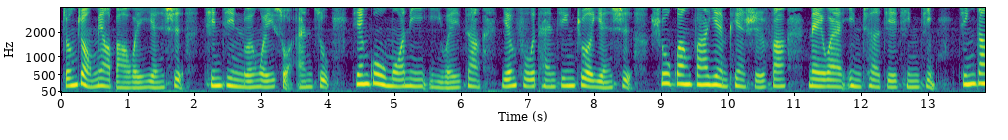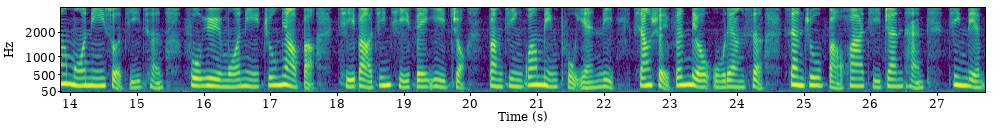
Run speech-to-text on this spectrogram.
种种妙宝为严饰，清净轮为所安住，坚固摩尼以为藏，阎浮坛经作严饰，疏光发焰遍十方，内外映彻皆清净。金刚摩尼所集成，富裕摩尼诸妙宝，其宝金奇非一种。放进光明普眼里，香水分流无量色，散珠宝花及旃檀，净莲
